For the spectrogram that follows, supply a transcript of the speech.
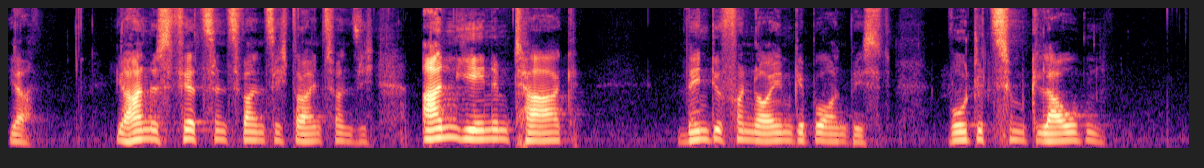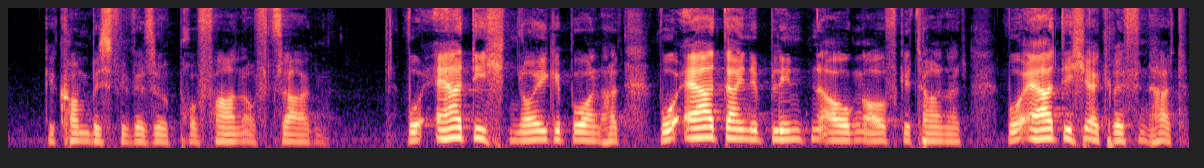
Ja, Johannes 14, 20, 23. An jenem Tag, wenn du von neuem geboren bist, wo du zum Glauben gekommen bist, wie wir so profan oft sagen. Wo er dich neu geboren hat, wo er deine blinden Augen aufgetan hat, wo er dich ergriffen hat,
